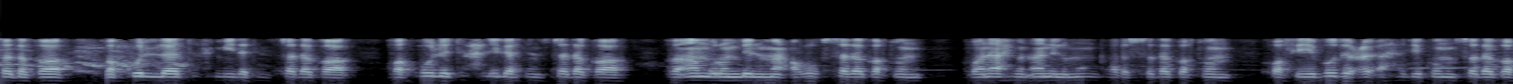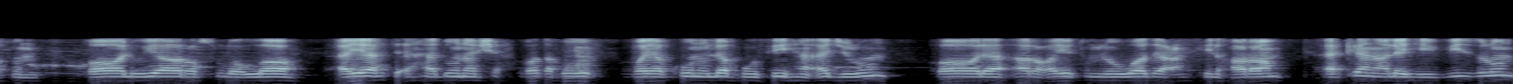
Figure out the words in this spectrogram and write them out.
صدقة وكل تحميدة صدقة وكل تحليلة صدقة وأمر بالمعروف صدقة ونهي عن المنكر صدقة وفي بدع أحدكم صدقة. قالوا يا رسول الله أيأت أحدنا شهوته ويكون له فيها أجر؟ قال أرأيتم لو وضع في الحرام أكان عليه وزر؟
